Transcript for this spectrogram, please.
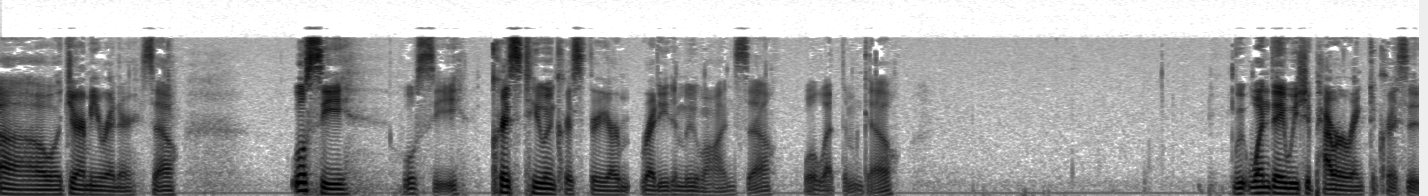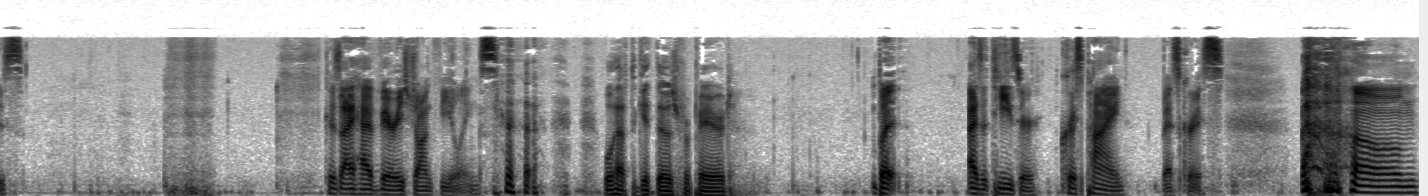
uh, Jeremy Renner. So we'll see. We'll see. Chris two and Chris three are ready to move on, so we'll let them go. We, one day we should power rank the Chris's because I have very strong feelings. We'll have to get those prepared. but as a teaser, Chris Pine, best Chris. um,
